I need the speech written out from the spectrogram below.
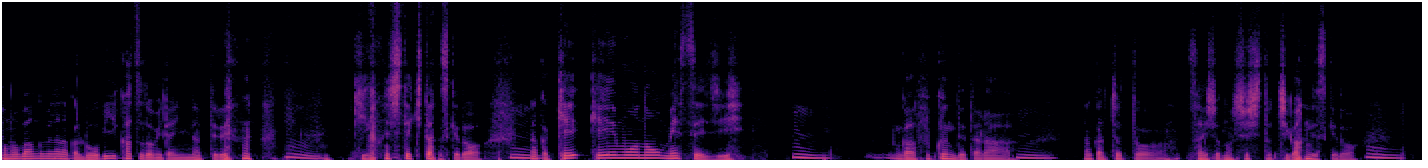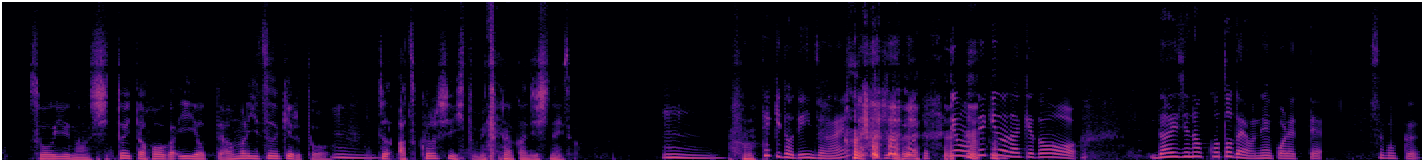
この番組がなんかロビー活動みたいになってるうん。気がしてきたんですけど、うん。なんか啓啓蒙のメッセージうん。が含んでたら、うん。なんかちょっと最初の趣旨と違うんですけどうん。そういうのを知っといた方がいいよってあんまり言い続けると、うん。ちょっと暑苦しい人みたいな感じしないですか？うん。適度でいいんじゃない？でも適度だけど大事なことだよねこれって。すごく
